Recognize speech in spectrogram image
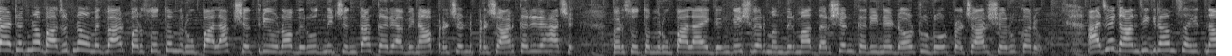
બેઠકના ભાજપના ઉમેદવાર પરસોત્તમ રૂપાલા ક્ષત્રિયોના વિરોધની ચિંતા કર્યા વિના પ્રચંડ પ્રચાર કરી રહ્યા છે. પરસોત્તમ રૂપાલાએ ગંગેશ્વર મંદિરમાં દર્શન કરીને ડોર ટુ ડોર પ્રચાર શરૂ કર્યો. આજે ગાંધીગ્રામ સહિતના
